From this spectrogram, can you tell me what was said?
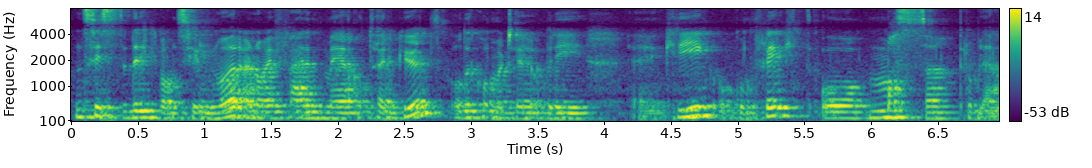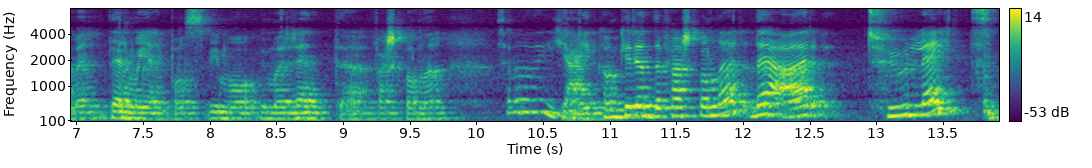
den siste drikkevannskilden vår er nå i ferd med å tørke ut. Og det kommer til å bli eh, krig og konflikt og masse problemer. Dere må hjelpe oss. Vi må, vi må redde ferskvannet. Så jeg jeg kan ikke redde ferskvann der. Det er too late.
